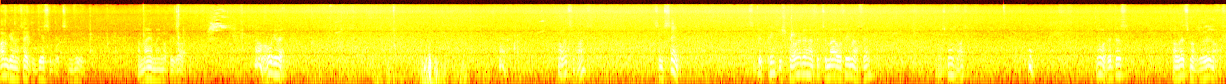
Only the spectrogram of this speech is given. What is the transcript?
I'm going to take a guess at what's in here. I may or may not be right. Oh, look at that. Oh, that's nice some scent. It's a bit pinkish colour, I don't know if it's a male or female scent. Oh, it smells nice. Ooh. You know what that does? Oh, that smells very nice.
